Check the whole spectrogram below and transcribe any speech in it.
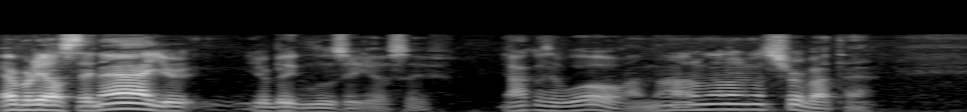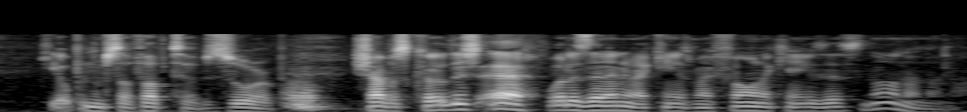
Everybody else said, "Nah, you're you're a big loser, Yosef." Yaakov said, "Whoa, I'm not, I'm not, I'm not sure about that." He opened himself up to absorb. Shabbos Kodesh, eh, what is that anyway? I can't use my phone. I can't use this. No, no, no, no.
